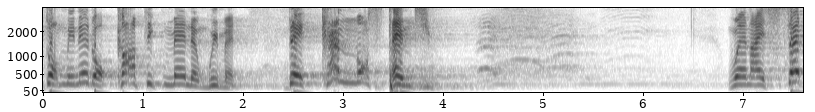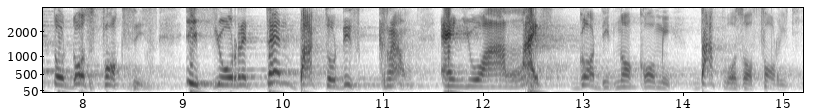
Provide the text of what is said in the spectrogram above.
dominate occultic men and women. They cannot stand you. When I said to those foxes, if you return back to this ground and you are alive, God did not call me. That was authority.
